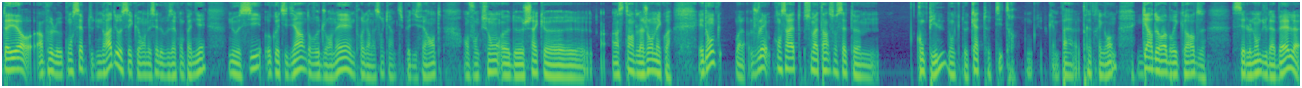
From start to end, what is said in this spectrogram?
d'ailleurs un peu le concept d'une radio, c'est qu'on essaie de vous accompagner, nous aussi, au quotidien, dans votre journée, une programmation qui est un petit peu différente en fonction euh, de chaque euh, instant de la journée, quoi. Et donc, voilà, je voulais qu'on s'arrête ce matin sur cette euh, compile, donc de quatre titres, donc quand même pas très très grande. Garde-robe Records, c'est le nom du label.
